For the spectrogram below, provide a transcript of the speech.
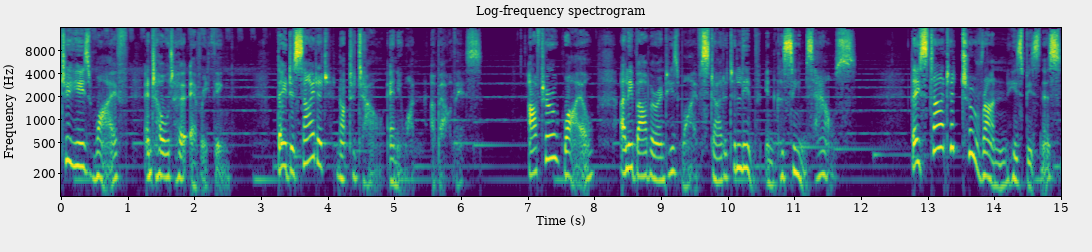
to his wife and told her everything. They decided not to tell anyone about this. After a while, Ali Baba and his wife started to live in Qasim's house. They started to run his business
